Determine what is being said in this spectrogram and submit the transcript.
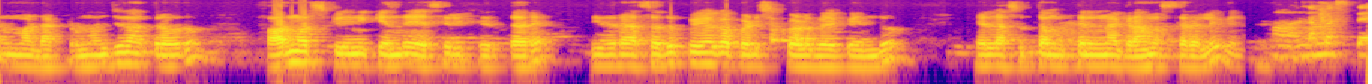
ನಮ್ಮ ಡಾಕ್ಟರ್ ಮಂಜುನಾಥ್ ರವರು ಫಾರ್ಮರ್ಸ್ ಕ್ಲಿನಿಕ್ ಎಂದೇ ಹೆಸರಿಟ್ಟಿರ್ತಾರೆ. ಇದರ ಸದುಪಯೋಗ ಪಡಿಸಿಕೊಳ್ಳಬೇಕು ಎಂದು ಎಲ್ಲ ಸುತ್ತಮುತ್ತಲಿನ ಗ್ರಾಮಸ್ಥರಲ್ಲಿ ನಮಸ್ತೆ,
